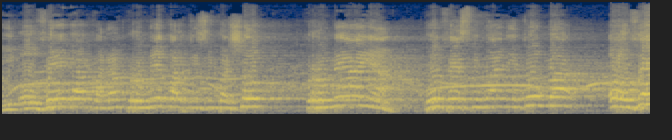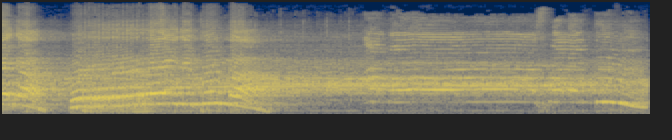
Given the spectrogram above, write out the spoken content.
Y Ovega para la primera participación, primera año del Festival de Tumba, Ovega, Rey de Tumba. ¡Vamos, Valentín!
